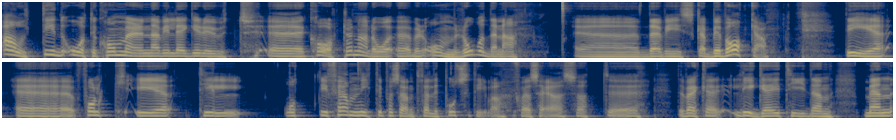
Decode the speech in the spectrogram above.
alltid återkommer när vi lägger ut eh, kartorna då över områdena eh, där vi ska bevaka. Det är, eh, folk är till 85-90 procent väldigt positiva, får jag säga. Så att, eh, det verkar ligga i tiden. Men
